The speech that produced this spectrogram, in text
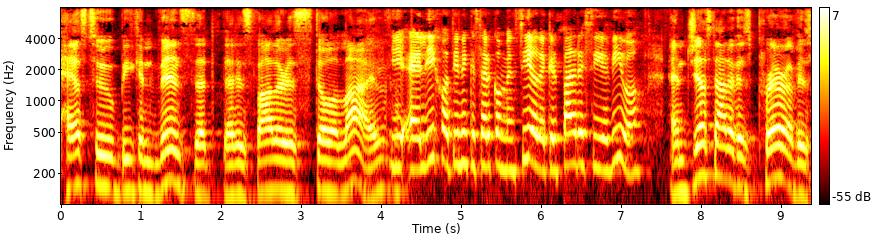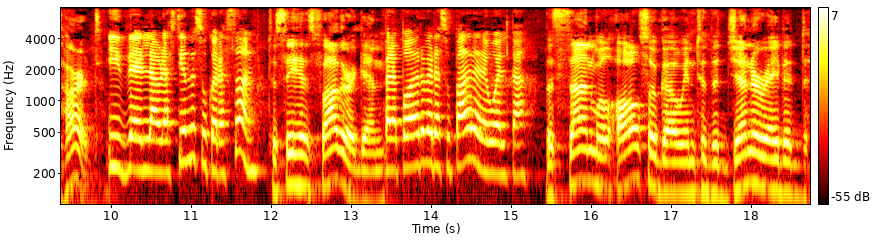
has to be convinced that, that his father is still alive. Y el hijo tiene que ser convencido de que el padre sigue vivo. And just out of his prayer of his heart Y de la oración de su corazón, to see his father again, para poder ver a su padre de vuelta, the son will also go into the generated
